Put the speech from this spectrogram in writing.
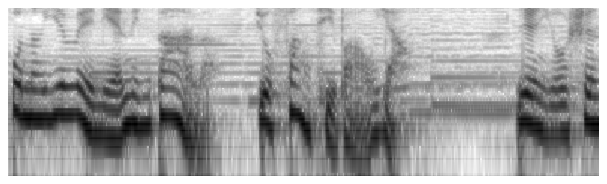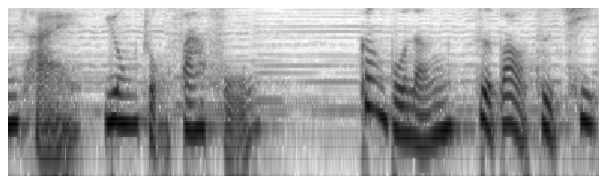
不能因为年龄大了就放弃保养，任由身材臃肿发福，更不能自暴自弃。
